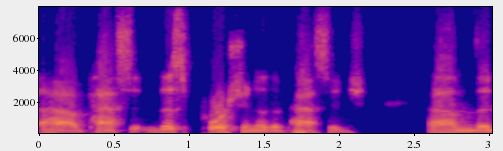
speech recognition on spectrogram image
uh, passage, this portion of the passage, um, the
